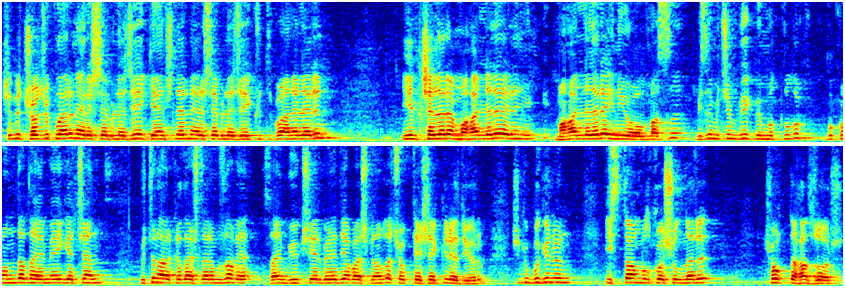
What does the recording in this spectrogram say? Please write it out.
Şimdi çocukların erişebileceği, gençlerin erişebileceği kütüphanelerin ilçelere, mahallelere, mahallelere iniyor olması bizim için büyük bir mutluluk. Bu konuda da emeği geçen bütün arkadaşlarımıza ve Sayın Büyükşehir Belediye Başkanımıza çok teşekkür ediyorum. Çünkü bugünün İstanbul koşulları çok daha zor.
